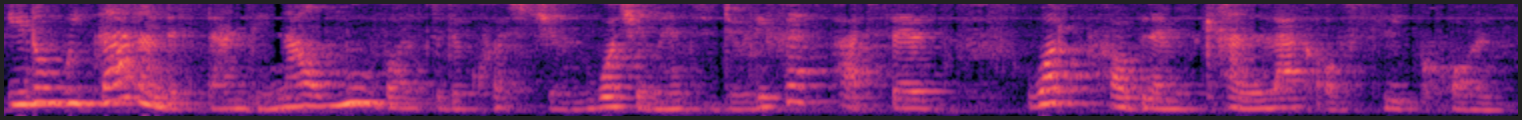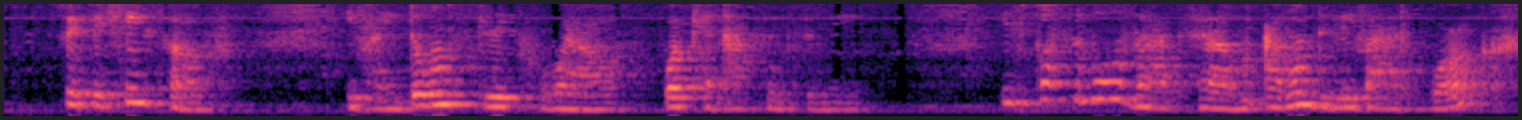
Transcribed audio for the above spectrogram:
you know, with that understanding, now move on to the question, what you're meant to do. The first part says, what problems can lack of sleep cause? So it's a case of, if I don't sleep well, what can happen to me? It's possible that um, I won't deliver at work.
